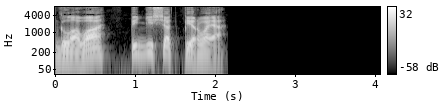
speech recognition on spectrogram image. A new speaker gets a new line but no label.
Глава 51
